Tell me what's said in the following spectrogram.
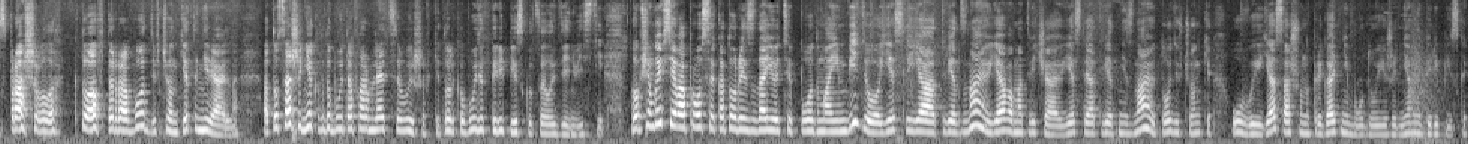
спрашивала, кто автор работ, девчонки, это нереально. А то Саше некогда будет оформлять вышивки, только будет переписку целый день вести. В общем, вы все вопросы, которые задаете под моим видео, если я ответ знаю, я вам отвечаю. Если ответ не знаю, то, девчонки, увы, я Сашу напрягать не буду ежедневной перепиской.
